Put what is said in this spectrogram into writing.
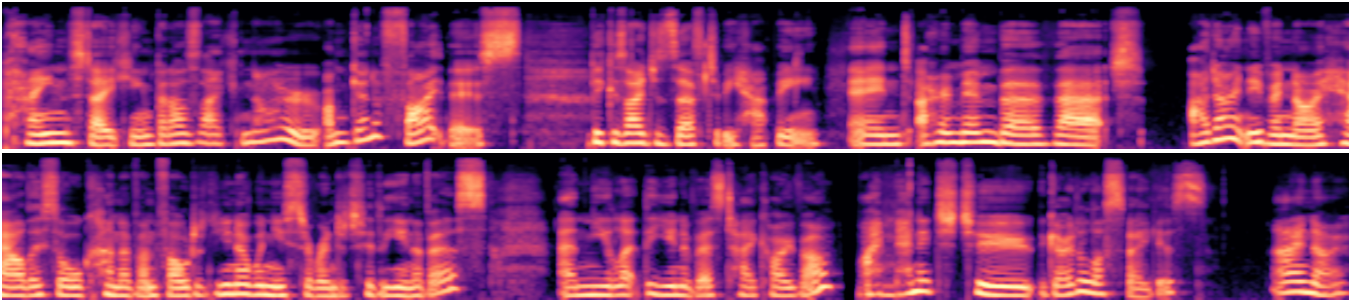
painstaking, but I was like, no, I'm going to fight this because I deserve to be happy. And I remember that I don't even know how this all kind of unfolded. You know, when you surrender to the universe and you let the universe take over, I managed to go to Las Vegas. I know.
